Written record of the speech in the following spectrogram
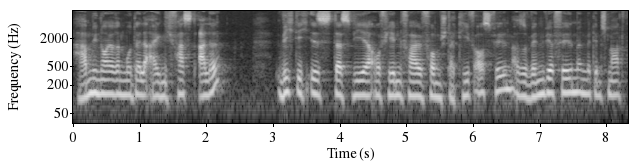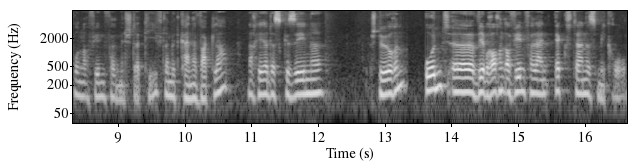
Haben die neueren Modelle eigentlich fast alle. Wichtig ist, dass wir auf jeden Fall vom Stativ aus filmen. Also wenn wir filmen mit dem Smartphone, auf jeden Fall mit Stativ, damit keine Wackler nachher das Gesehene stören. Und äh, wir brauchen auf jeden Fall ein externes Mikro.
